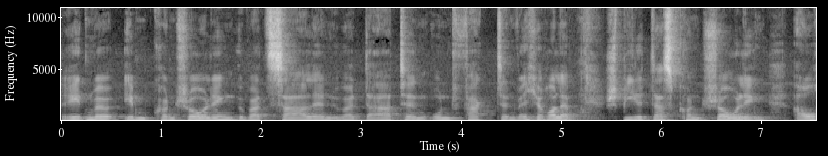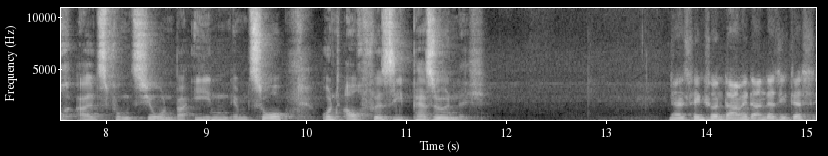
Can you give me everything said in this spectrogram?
reden wir im Controlling über Zahlen, über Daten und Fakten. Welche Rolle spielt das Controlling auch als Funktion bei Ihnen im Zoo und auch für Sie persönlich? Ja, es fängt schon damit an, dass ich das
